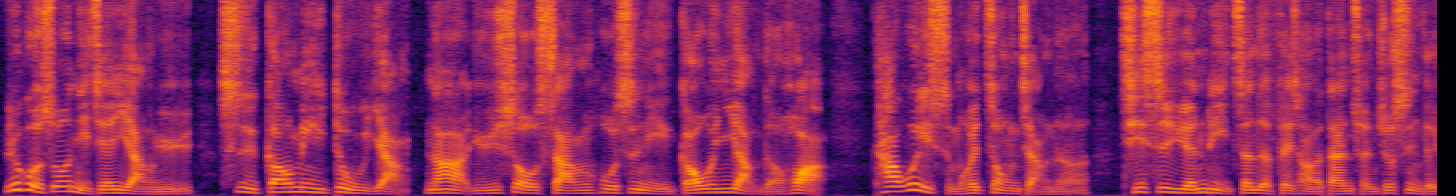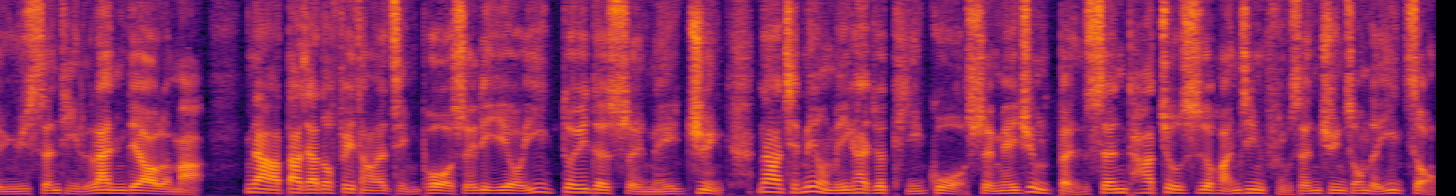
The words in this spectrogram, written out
如果说你今天养鱼是高密度养，那鱼受伤，或是你高温养的话，它为什么会中奖呢？其实原理真的非常的单纯，就是你的鱼身体烂掉了嘛。那大家都非常的紧迫，水里也有一堆的水霉菌。那前面我们一开始就提过，水霉菌本身它就是环境腐生菌中的一种，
